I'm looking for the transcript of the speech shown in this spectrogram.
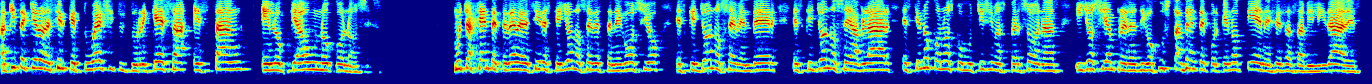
Aquí te quiero decir que tu éxito y tu riqueza están en lo que aún no conoces. Mucha gente te debe decir, es que yo no sé de este negocio, es que yo no sé vender, es que yo no sé hablar, es que no conozco muchísimas personas y yo siempre les digo, justamente porque no tienes esas habilidades,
